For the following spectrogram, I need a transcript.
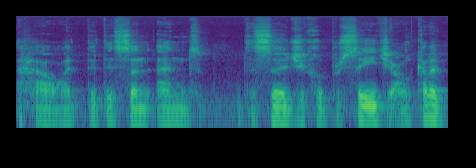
how I did this and, and the surgical procedure. I'm kind of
